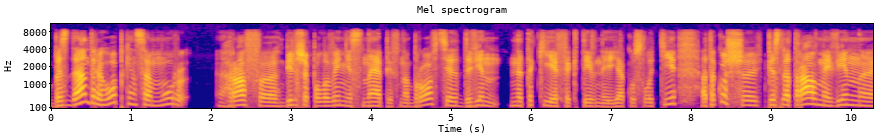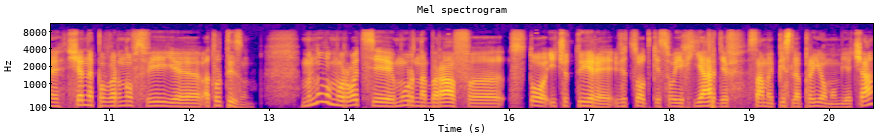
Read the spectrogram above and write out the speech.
Без Деандре Гопкінса Мур грав е, більше половині снепів на бровці, де він не такий ефективний, як у слоті. А також е, після травми він е, ще не повернув свій атлетизм. В минулому році Мур набирав 104% своїх ярдів саме після прийому м'яча,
